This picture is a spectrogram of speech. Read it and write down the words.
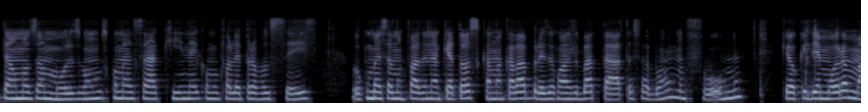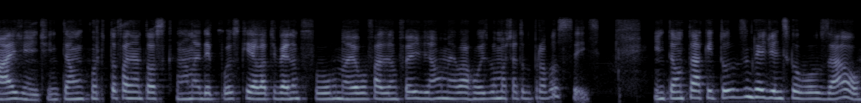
Então, meus amores, vamos começar aqui, né? Como eu falei pra vocês. Vou começar fazendo aqui a toscana calabresa com as batatas, tá bom? No forno, que é o que demora mais, gente. Então, enquanto eu tô fazendo a toscana, depois que ela estiver no forno, eu vou fazer um feijão, né? O arroz, vou mostrar tudo pra vocês. Então, tá aqui todos os ingredientes que eu vou usar, ó.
